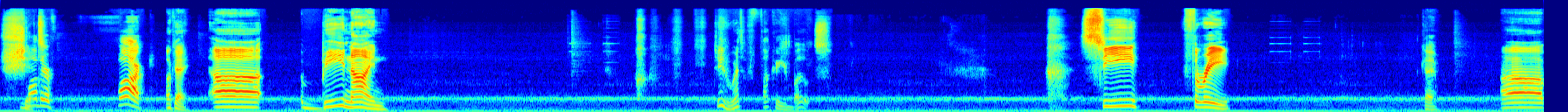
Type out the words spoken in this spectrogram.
Shit. Mother fuck. Okay. Uh B9. Dude, where the fuck are your boats? C3. Okay. Uh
